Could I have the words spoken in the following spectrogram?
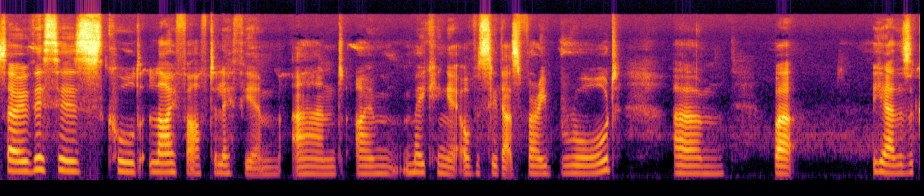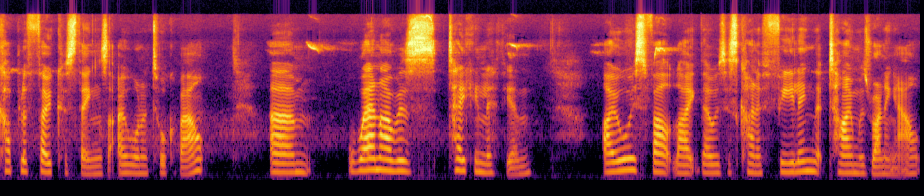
So this is called Life After Lithium and I'm making it, obviously that's very broad, um, but yeah, there's a couple of focus things I want to talk about. Um, when I was taking lithium, I always felt like there was this kind of feeling that time was running out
